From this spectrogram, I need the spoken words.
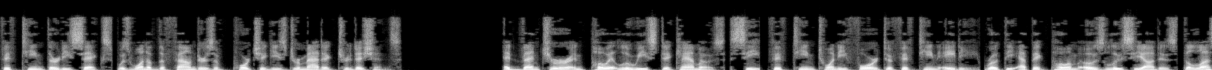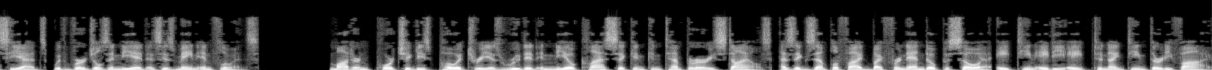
1536 was one of the founders of Portuguese dramatic traditions. Adventurer and poet Luís de Camões c. 1524–1580 wrote the epic poem Os Lusíadas the Lusiads, with Virgil's Aeneid as his main influence. Modern Portuguese poetry is rooted in neoclassic and contemporary styles, as exemplified by Fernando Pessoa (1888–1935).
